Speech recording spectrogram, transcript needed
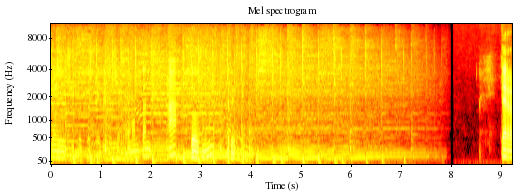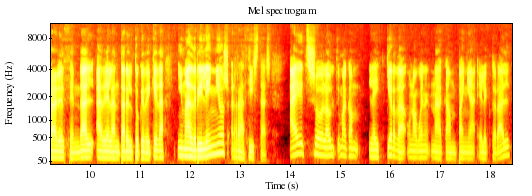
Supuestos delitos se remontan a 2013. cerrar el cendal, adelantar el toque de queda y madrileños racistas. ¿Ha hecho la última la izquierda una buena campaña electoral?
